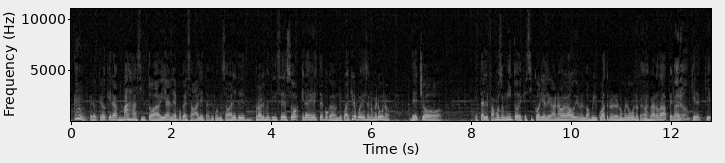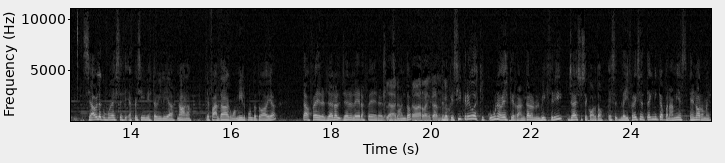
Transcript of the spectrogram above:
pero creo que era más así todavía en la época de Zabaleta, que cuando Zabaleta probablemente dice eso, era de esta época donde cualquiera podía ser número uno. De hecho, está el famoso mito de que si Coria le ganaba a Gaudio en el 2004 era número uno, que no es verdad, pero Ah, quiere- que- se habla como de esa especie de inestabilidad. No, no, le faltaba como mil puntos todavía. Estaba Federer, ya era, ya era la era Federer en ese momento. estaba arrancando. Lo que sí creo es que una vez que arrancaron el Big Three, ya eso se cortó. Es, la diferencia técnica para mí es enorme.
